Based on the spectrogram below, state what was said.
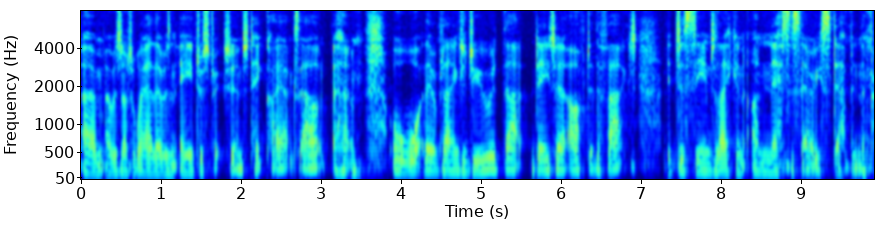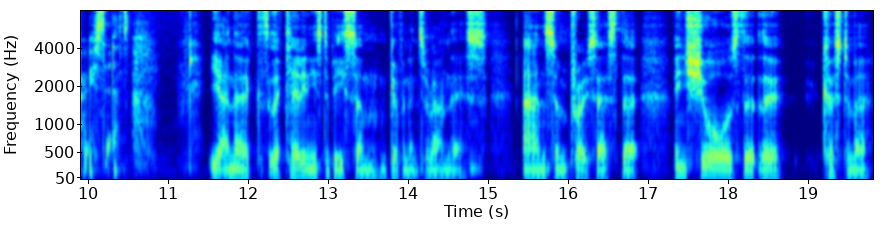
Um, I was not aware there was an age restriction to take kayaks out um, or what they were planning to do with that data after the fact. It just seemed like an unnecessary step in the process. Yeah, and there, there clearly needs to be some governance around this and some process that ensures that the customer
